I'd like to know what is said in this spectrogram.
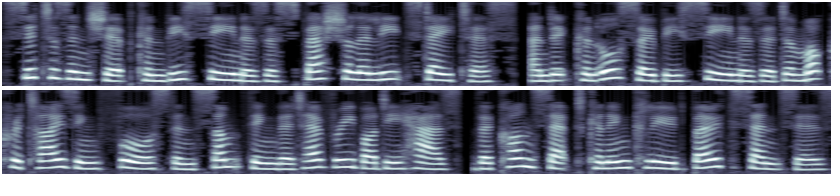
Citizenship can be seen as a special elite status, and it can also be seen as a democratizing force and something that everybody has. The concept can include both senses.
